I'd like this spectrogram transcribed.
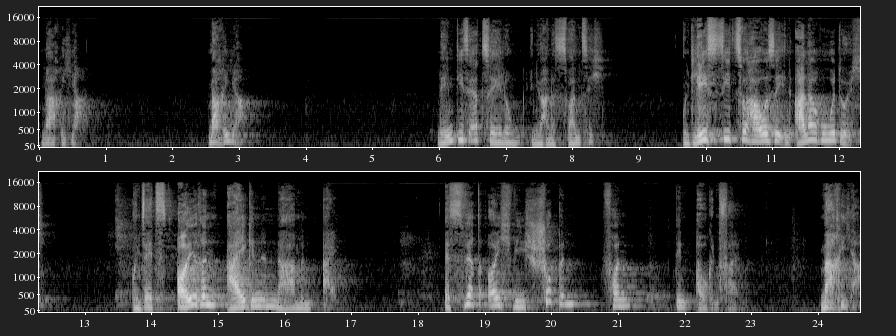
Maria, Maria. Nehmt diese Erzählung in Johannes 20 und lest sie zu Hause in aller Ruhe durch und setzt euren eigenen Namen ein. Es wird euch wie Schuppen von den Augen fallen. Maria.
